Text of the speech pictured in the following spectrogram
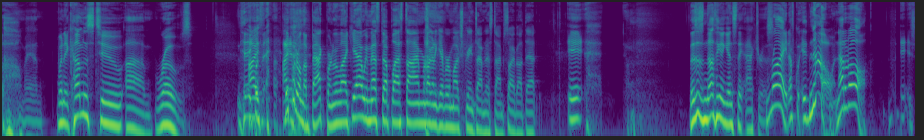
oh man, when it comes to um, Rose, They, I- put, they I- put her on the back burner. They're like, yeah, we messed up last time. We're not going to give her much screen time this time. Sorry about that. it. This is nothing against the actress. Right. Of course. No, not at all. it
